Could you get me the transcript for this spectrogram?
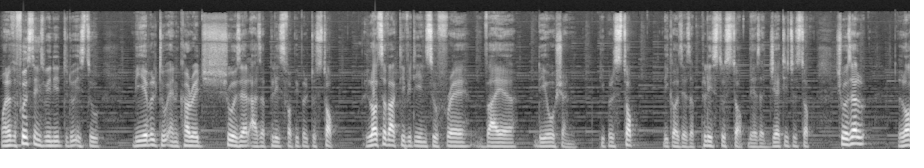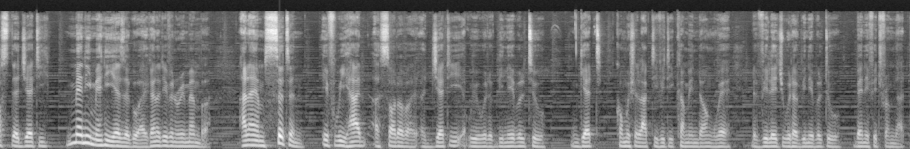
One of the first things we need to do is to be able to encourage Choiseul as a place for people to stop. Lots of activity in Soufriere via the ocean. People stop because there's a place to stop, there's a jetty to stop. Choiseul lost their jetty many, many years ago. I cannot even remember. And I am certain if we had a sort of a, a jetty, we would have been able to get commercial activity coming down where the village would have been able to benefit from that.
